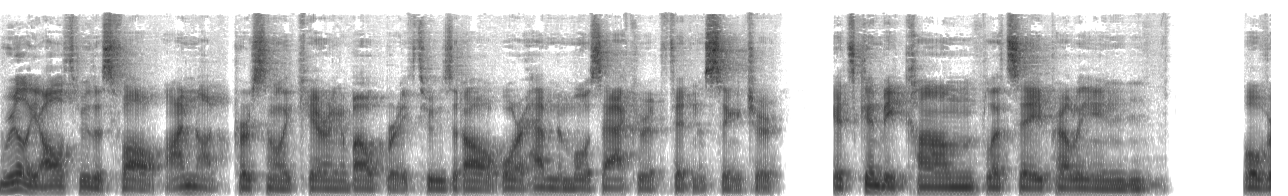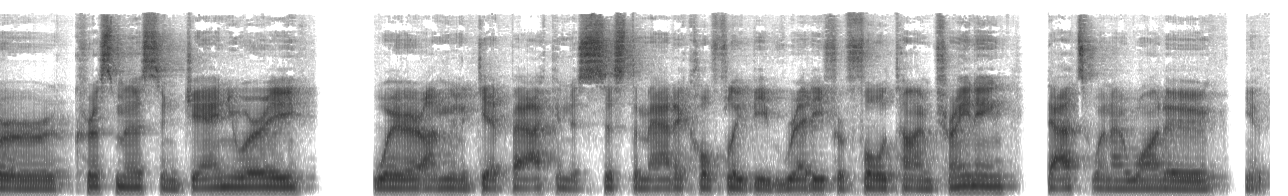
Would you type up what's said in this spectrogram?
really all through this fall, I'm not personally caring about breakthroughs at all or having the most accurate fitness signature. It's going to become, let's say, probably in over Christmas and January, where I'm going to get back into systematic, hopefully be ready for full time training, that's when I want to you know,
